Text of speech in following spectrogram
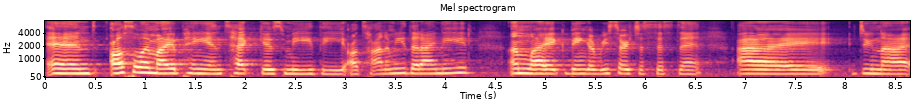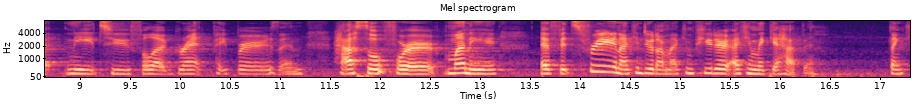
And also, in my opinion, tech gives me the autonomy that I need. Unlike being a research assistant, I do not need to fill out grant papers and hassle for money. If it's free and I can do it on my computer, I can make it happen. Thank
